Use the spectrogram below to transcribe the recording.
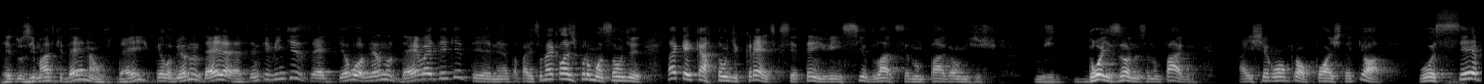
reduzir mais do que 10, não, os 10, pelo menos 10, é 127, pelo menos 10 vai ter que ter, né? Tá parecendo aquela de promoção de, sabe aquele cartão de crédito que você tem vencido lá, que você não paga uns, uns dois anos, você não paga? Aí chegou uma proposta aqui, ó, você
